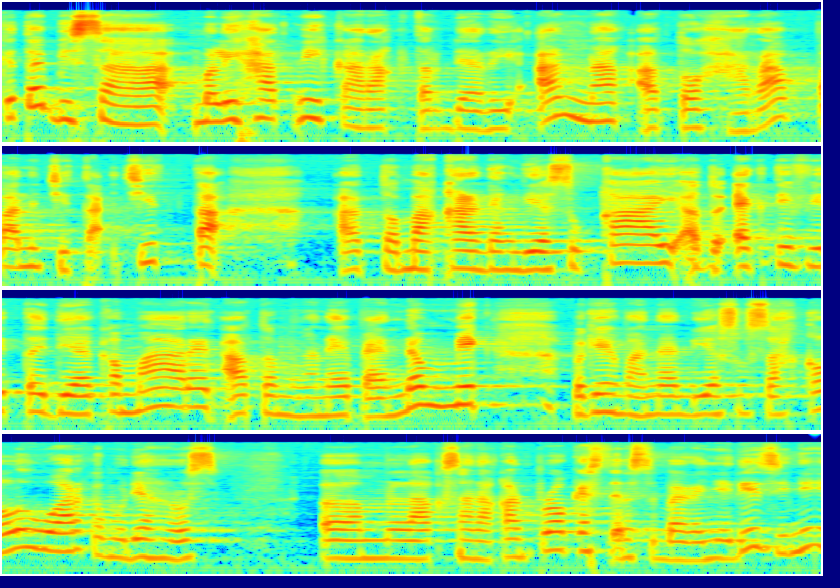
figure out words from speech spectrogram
kita bisa melihat nih karakter dari anak atau harapan, cita-cita atau makanan yang dia sukai atau aktivitas dia kemarin atau mengenai pandemik, bagaimana dia susah keluar kemudian harus uh, melaksanakan prokes dan sebagainya. Di sini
